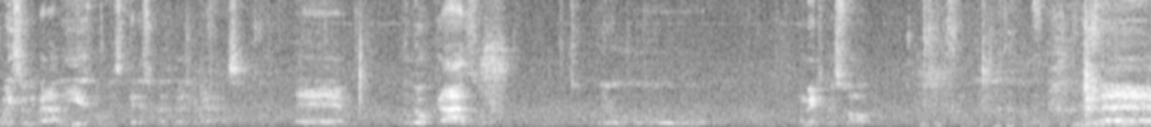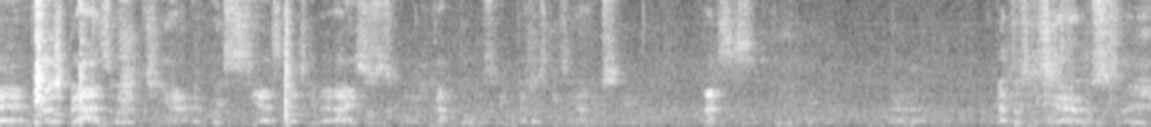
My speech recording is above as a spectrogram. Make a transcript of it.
conheceu o liberalismo, os interesses das ideias liberais. É, no meu caso, eu. Momento pessoal. É, no meu caso, eu, tinha, eu conheci as ideias liberais com 14, 14 15 anos. Né? 14, 15 anos foi.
